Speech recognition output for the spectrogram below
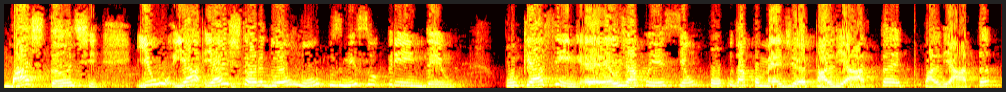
bastante. E, o, e, a, e a história do Eunucos me surpreendeu. Porque, assim, é, eu já conhecia um pouco da comédia Paliata, Paliata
